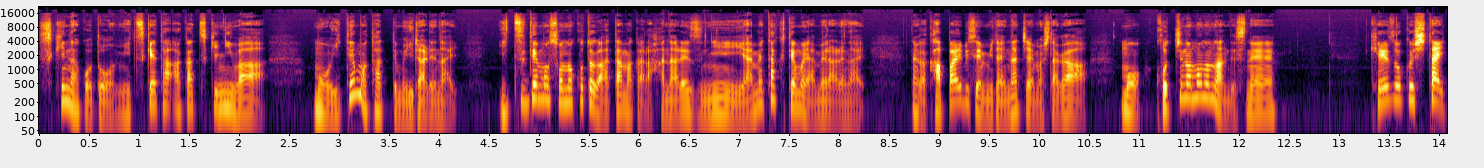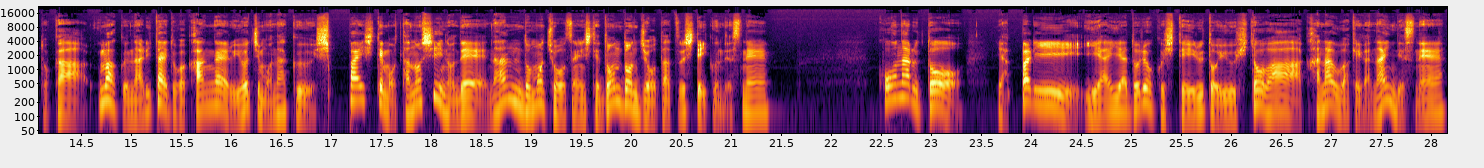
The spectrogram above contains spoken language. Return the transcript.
好きなことを見つけた暁にはもういても立ってもいられない。いつでもそのことが頭から離れずにやめたくてもやめられない。なんかかっぱえびせんみたいになっちゃいましたがもうこっちのものなんですね。継続したいとかうまくなりたいとか考える余地もなく失敗しても楽しいので何度も挑戦してどんどん上達していくんですね。こうなるとやっぱりいやいや努力しているという人は叶うわけがないんですね。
